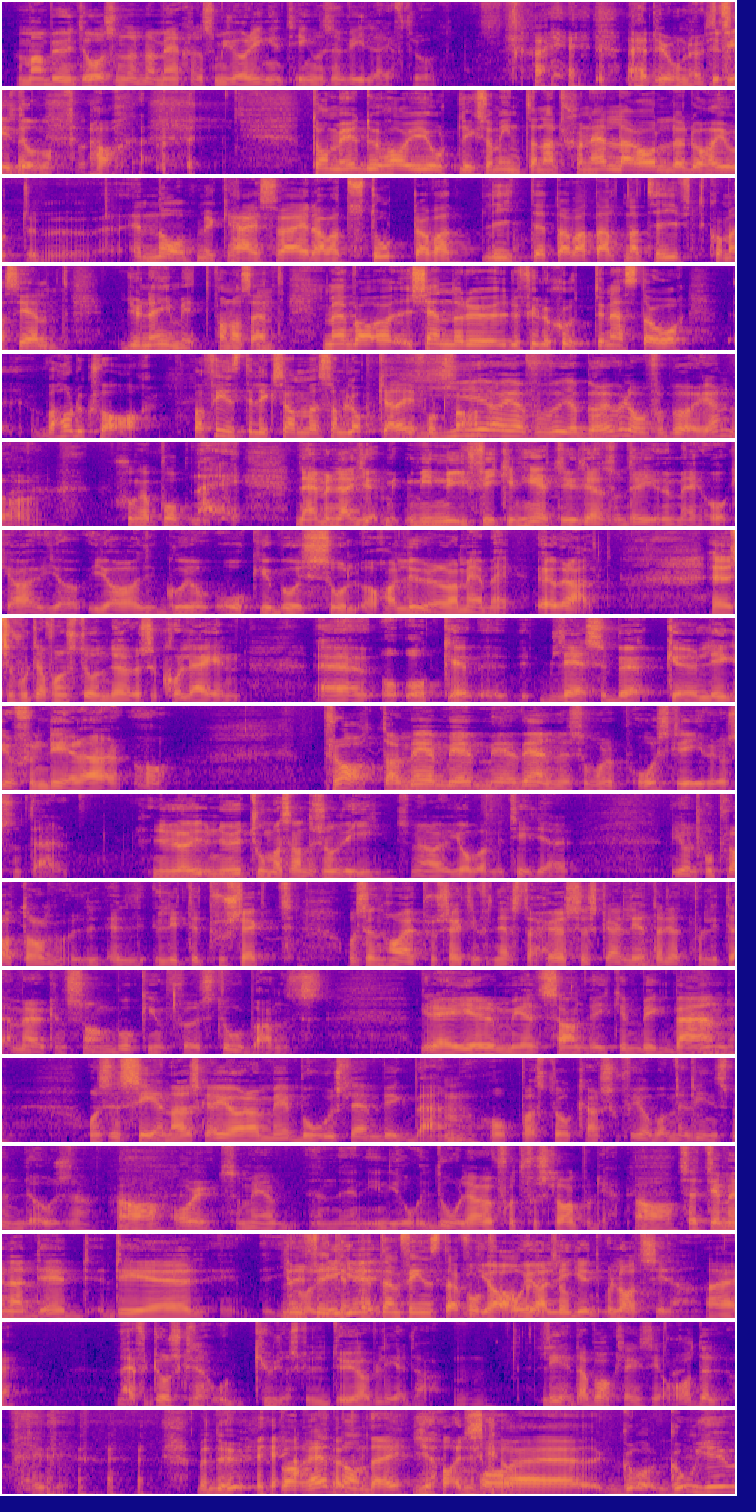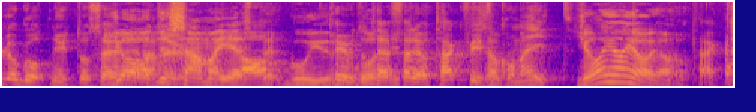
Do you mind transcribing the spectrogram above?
Men man behöver inte vara som de där människorna som gör ingenting och sen vilar efteråt. Nej, det är onödigt. Det finns de också. Ja. Tommy, du har ju gjort liksom internationella roller, du har gjort eh, enormt mycket här i Sverige. Det har varit stort, det har varit litet, det har varit alternativt, kommersiellt. Mm. You name it på något mm. sätt. Men vad känner du, du fyller 70 nästa år. Vad har du kvar? Vad finns det liksom som lockar dig fortfarande? Ja, jag, får, jag börjar väl om från början då. Sjunga pop? Nej, Nej men jag, min nyfikenhet är ju den som driver mig. Och jag, jag, jag går, åker ju buss och har lurarna med mig överallt. Eh, så fort jag får en stund över så kollar jag in. Eh, och, och eh, läser böcker, ligger och funderar. Och pratar med, med, med vänner som håller på och skriver och sånt där. Nu, nu är Thomas Andersson Vi, som jag har jobbat med tidigare. Vi håller på att prata om ett litet projekt och sen har jag ett projekt inför nästa höst. Jag ska leta rätt på lite American Songbook inför storbandsgrejer med Sandviken Big Band. Mm. Och sen senare ska jag göra med Bohuslän Big Band. Mm. Hoppas då kanske få jobba med Vince Mendoza. Ja, oj. Som är en, en idol. Jag har fått förslag på det. Ja. Så att jag menar, det... det Nyfikenheten ligger, finns där fortfarande? Ja, och jag liksom. ligger inte på latsidan. Nej. Nej, för då skulle jag, åh gud, jag skulle dö av leda. Leda baklänges i adel. Men du, var rädd om dig. Ja, det ska och, eh, go, god jul och gott nytt säger jag Ja, detsamma, Jesper. God jul och Trevligt att gott träffa nytt. dig och tack för att vi fick komma hit. Ja, ja, ja, ja. Tack.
